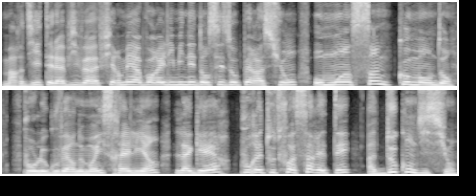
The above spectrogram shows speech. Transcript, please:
Mardi, Tel Aviv a affirmé avoir éliminé dans ses opérations au moins cinq commandants. Pour le gouvernement israélien, la guerre pourrait toutefois s'arrêter à deux conditions.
